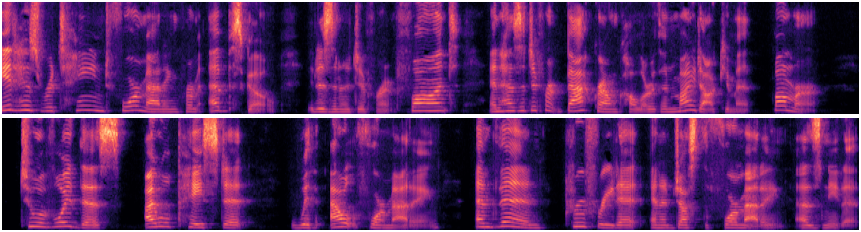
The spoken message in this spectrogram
it has retained formatting from EBSCO. It is in a different font and has a different background color than my document. Bummer. To avoid this, I will paste it without formatting, and then proofread it and adjust the formatting as needed.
